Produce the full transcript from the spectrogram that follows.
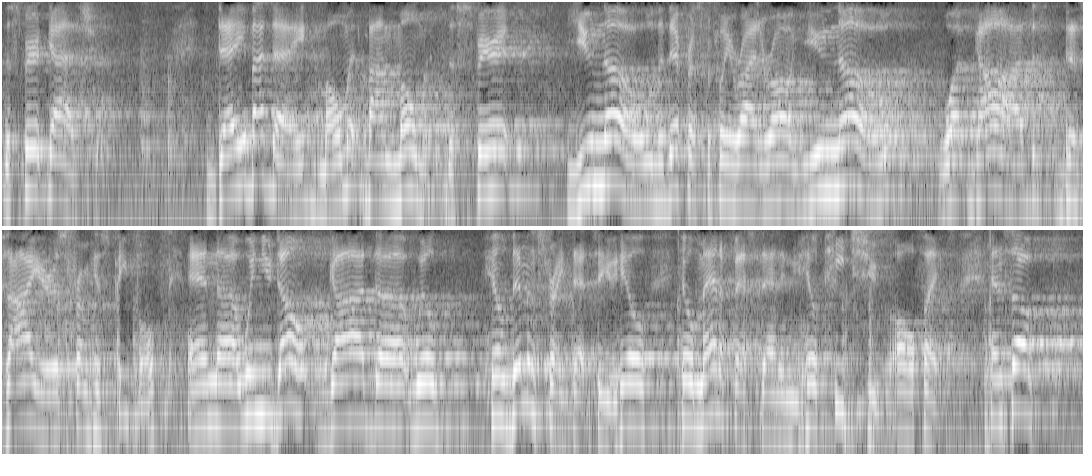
the Spirit guides you. Day by day, moment by moment, the Spirit, you know the difference between right and wrong. You know what God desires from His people. And uh, when you don't, God uh, will He'll demonstrate that to you. He'll He'll manifest that in you. He'll teach you all things. And so,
